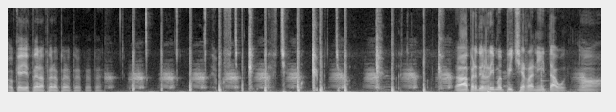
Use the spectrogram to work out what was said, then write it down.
Okay. Espera, espera, espera, espera, espera. Ah, perdió el ritmo el pinche ranita, güey. No.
